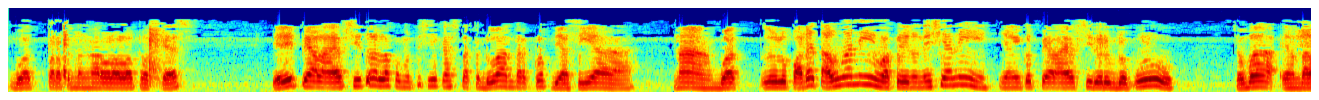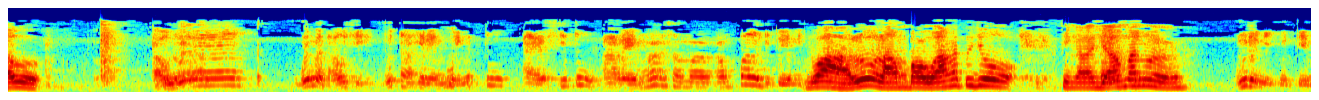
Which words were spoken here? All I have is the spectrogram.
buat para pendengar olah-olah podcast. Jadi Piala AFC itu adalah kompetisi kasta kedua antar klub di Asia. Nah, buat lulu pada tahu nggak nih wakil Indonesia nih yang ikut Piala AFC 2020? Coba yang tahu. Tahu gue dong. gue nggak tahu sih gue terakhir yang gue inget tuh AFC tuh Arema sama Ampal gitu yang ikut. Wah, lu lampau banget tuh, Jo. Tinggalan zaman lu. gue udah ngikutin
